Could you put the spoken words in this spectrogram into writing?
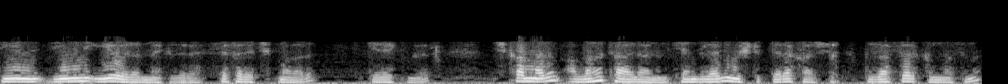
din, dinini iyi öğrenmek üzere sefere çıkmaları gerekmiyor. Çıkanların Allahü Teala'nın kendilerini müşriklere karşı muzaffer kılmasını,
